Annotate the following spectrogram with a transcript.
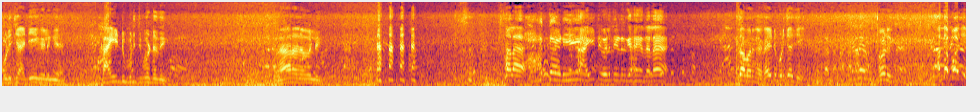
பிடிச்ச அடியை கேளுங்க. கைட்டு பிடிச்சு போட்டது. வேற லெவலு தல ஆத்தாடி. ஹைட்டு வெளுத்துட்டு இருக்காங்க தல. பாருங்க கைட்டு பிடிச்சாச்சு. அந்த பாஜி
